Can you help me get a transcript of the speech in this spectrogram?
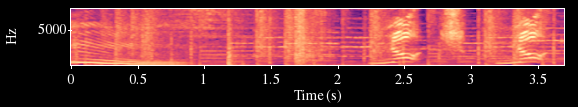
Hmm. Not, not.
